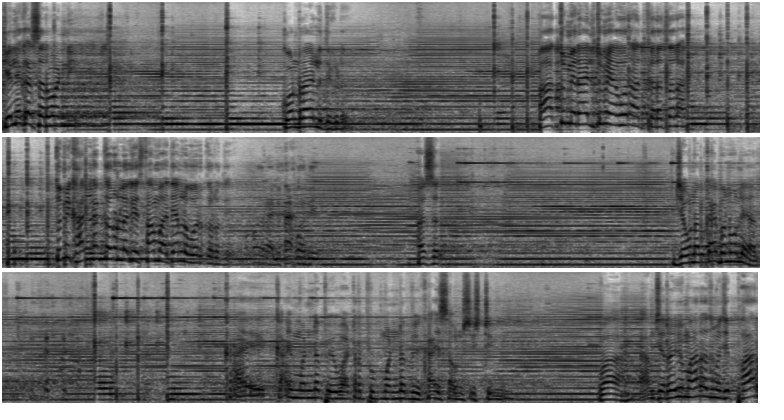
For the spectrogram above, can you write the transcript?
केले का सर्वांनी? कोण राहिलं तिकडं? हा तुम्ही राहील तुम्ही यावर हात करा चला. तुम्ही खाल्ला करू लगेच थांबा त्यांना वर करू दे. असं. जेवणाला काय बनवलंय आज? काय काय मंडप आहे? वॉटरप्रूफ मंडप आहे? काय साऊंड सिस्टीम वा. आमचे रवी महाराज म्हणजे फार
